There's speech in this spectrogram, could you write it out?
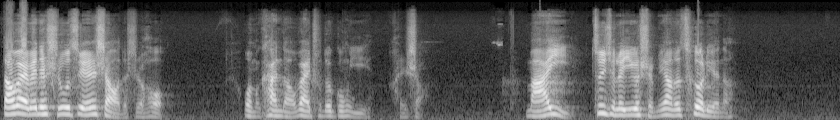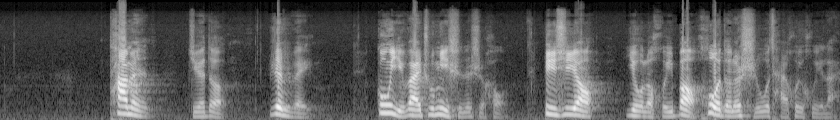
当外边的食物资源少的时候，我们看到外出的工蚁很少。蚂蚁遵循了一个什么样的策略呢？他们觉得、认为，工蚁外出觅食的时候，必须要有了回报，获得了食物才会回来。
